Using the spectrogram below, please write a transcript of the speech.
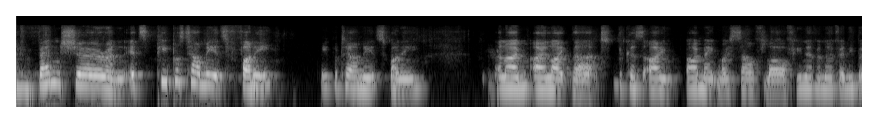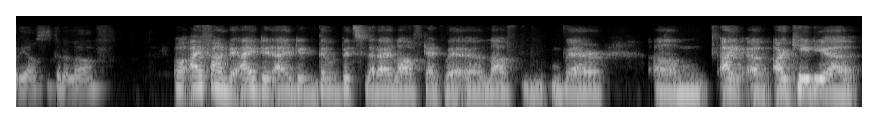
adventure and it's people tell me it's funny people tell me it's funny and I'm I like that because I I make myself laugh. You never know if anybody else is going to laugh. Well, I found it. I did. I did. the bits that I laughed at where uh, laughed where um, I uh, Arcadia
